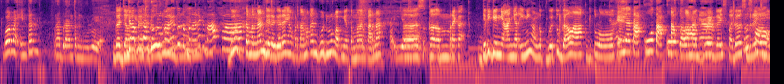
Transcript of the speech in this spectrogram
gue sama Intan pernah berantem dulu ya Enggak jangan Enggak bentar dulu tahu kalian tuh temenannya kenapa? gue temenan gara-gara yang pertama kan gue dulu nggak punya teman karena Oh, iya. se- ke mereka jadi gengnya Anyar ini nganggap gue tuh galak gitu loh kayak iya takut takut, takut sama bawaannya. gue guys padahal Terus sebenarnya cuma gue-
